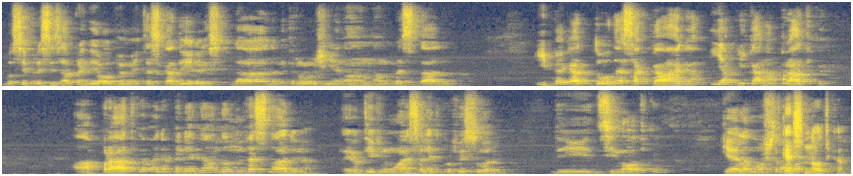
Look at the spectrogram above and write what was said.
você precisa aprender, obviamente, as cadeiras da, da meteorologia na, na universidade e pegar toda essa carga e aplicar na prática. A prática vai depender da, da universidade, né? Eu tive uma excelente professora de, de sinótica que ela mostrava... O que é sinótica?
